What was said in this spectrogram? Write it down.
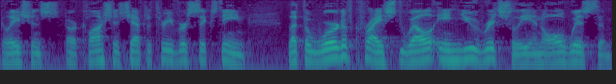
Galatians or Colossians chapter 3 verse 16 Let the word of Christ dwell in you richly in all wisdom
